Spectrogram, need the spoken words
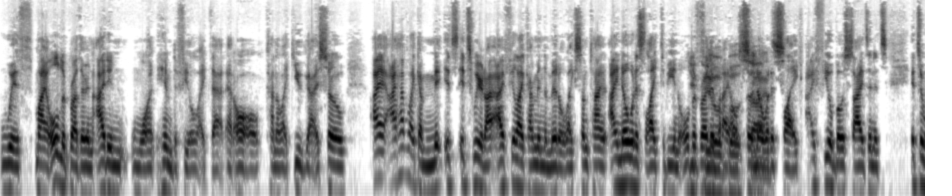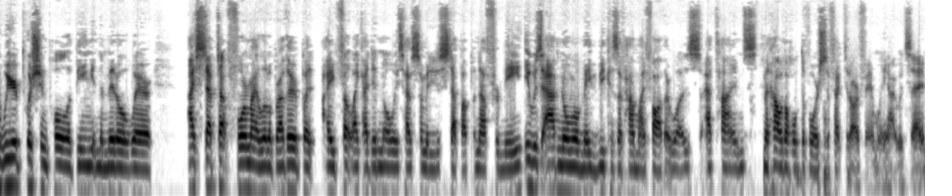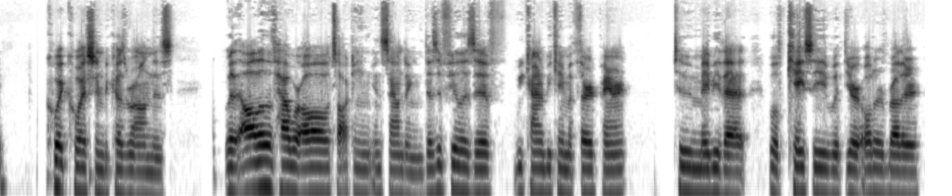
with my older brother and I didn't want him to feel like that at all, kind of like you guys. So I, I have like a it's it's weird. I, I feel like I'm in the middle. Like sometimes I know what it's like to be an older You brother, but I also know what it's like. I feel both sides, and it's it's a weird push and pull of being in the middle where I stepped up for my little brother, but I felt like I didn't always have somebody to step up enough for me. It was abnormal, maybe because of how my father was at times and how the whole divorce affected our family. I would say. Quick question because we're on this. With all of how we're all talking and sounding, does it feel as if we kind of became a third parent to maybe that, well, Casey with your older brother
